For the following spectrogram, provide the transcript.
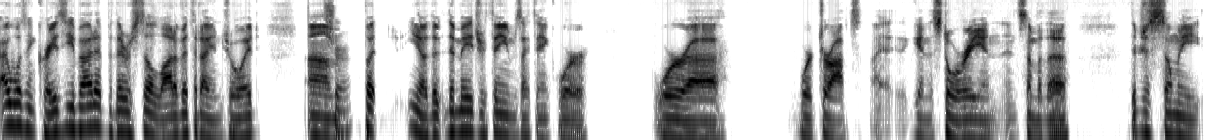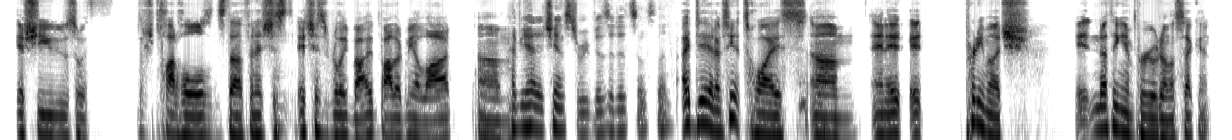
I wasn't crazy about it, but there was still a lot of it that I enjoyed. Um, Sure. But you know, the the major themes I think were were uh, were dropped. I, again, the story and and some of the there's just so many issues with there's plot holes and stuff, and it's just it's just really bo- bothered me a lot. Um, have you had a chance to revisit it since then? I did. I've seen it twice, um, and it it pretty much it, nothing improved on the second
